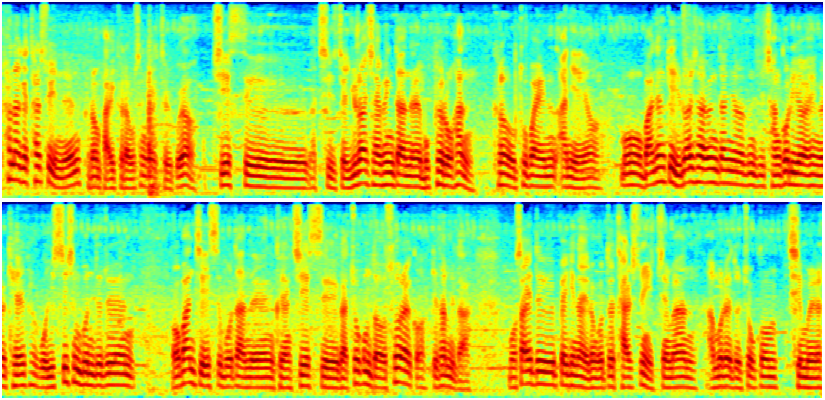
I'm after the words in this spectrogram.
편하게 탈 수 있는 그런 바이크라고 생각이 들고요. GS 같이 이제 유라시아 횡단을 목표로 한 그런 오토바이는 아니에요. 뭐 만약에 유라시아 횡단이라든지 장거리 여행을 계획하고 있으신 분들은 어반 GS보다는 그냥 GS가 조금 더 수월할 것 같긴 합니다. 뭐 사이드백이나 이런 것들 달 수는 있지만 아무래도 조금 짐을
